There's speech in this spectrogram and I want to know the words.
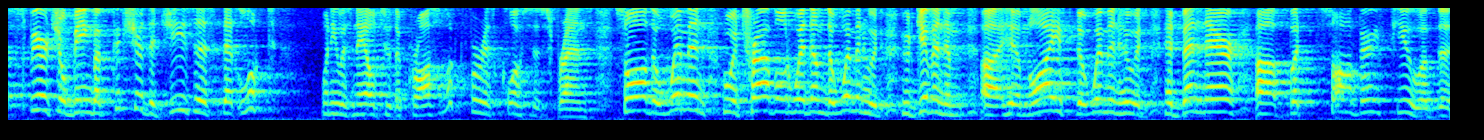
spiritual being, but picture the Jesus that looked when he was nailed to the cross, looked for his closest friends, saw the women who had traveled with him, the women who had who'd given him, uh, him life, the women who had, had been there, uh, but saw very few of the,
